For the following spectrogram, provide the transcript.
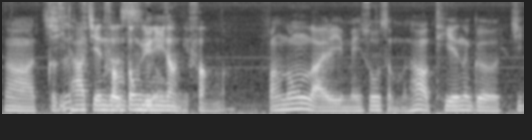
那其他间的房东愿意让你放吗？房东来了也没说什么，他要贴那个这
